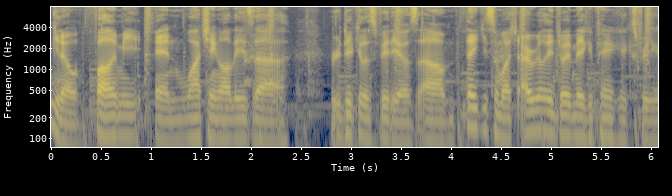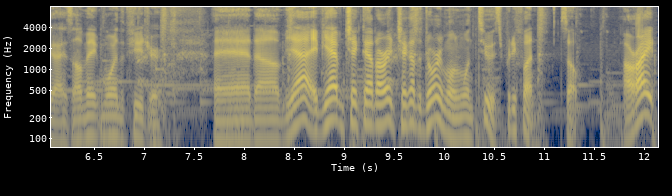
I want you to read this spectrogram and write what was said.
you know, following me and watching all these uh, ridiculous videos. Um, thank you so much. I really enjoyed making pancakes for you guys. I'll make more in the future. And um, yeah, if you haven't checked out already, check out the Doraemon one too. It's pretty fun. So, all right.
